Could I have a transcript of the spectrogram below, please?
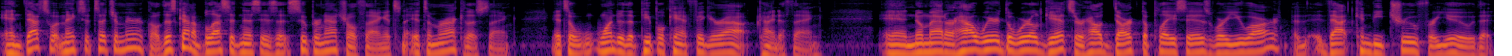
And that's what makes it such a miracle. This kind of blessedness is a supernatural thing, it's, it's a miraculous thing. It's a wonder that people can't figure out kind of thing. And no matter how weird the world gets or how dark the place is where you are, that can be true for you. That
